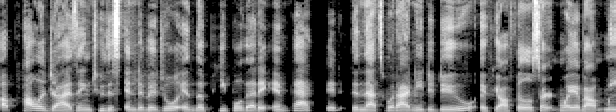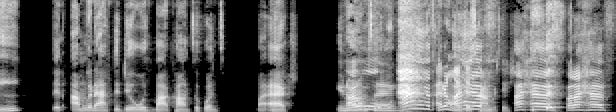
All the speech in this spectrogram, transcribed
apologizing to this individual and the people that it impacted, then that's what I need to do. If y'all feel a certain way about me, then I'm gonna have to deal with my consequences, my actions. You know I what I'm will- saying? I, have, I don't like this have- conversation. I have, but I have,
